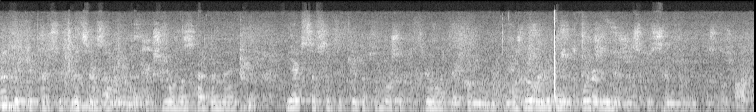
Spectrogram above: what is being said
люди, які працюють на цих заводах, якщо можна сказати, на які, як це все-таки допоможе підтримувати економіку? Можливо, літні надходження в зв'язку з цим будуть поступати?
